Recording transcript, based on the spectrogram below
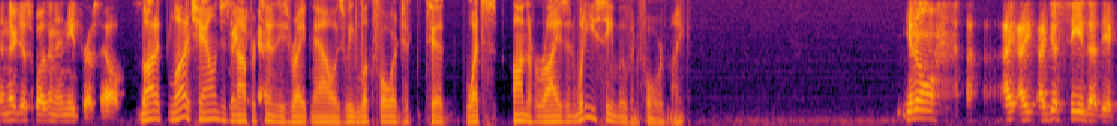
And there just wasn't a need for us to help. So, a lot of lot of challenges and opportunities right now as we look forward to, to what's on the horizon. What do you see moving forward, Mike? You know, I, I, I, just see that the,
